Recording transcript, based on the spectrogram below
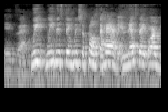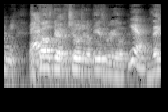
Exactly. We we just think we're supposed to have it, and that's their argument. That's- Because they're the children of Israel, Yeah. they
